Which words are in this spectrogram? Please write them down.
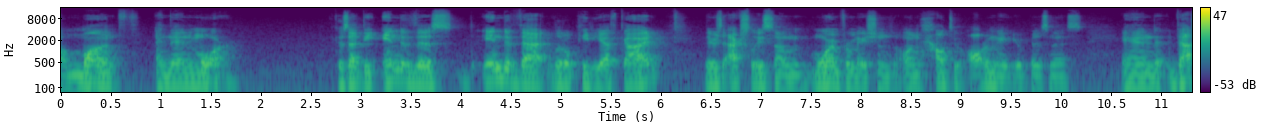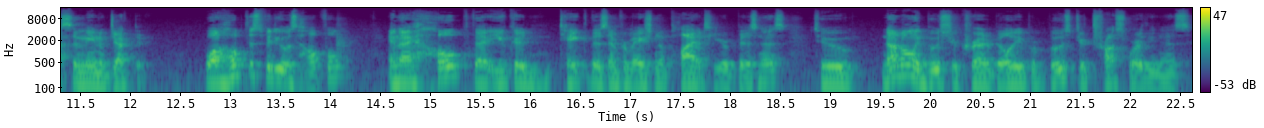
a month and then more. Because at the end of this end of that little pdf guide there's actually some more information on how to automate your business and that's the main objective. Well i hope this video was helpful and i hope that you could take this information apply it to your business to not only boost your credibility but boost your trustworthiness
